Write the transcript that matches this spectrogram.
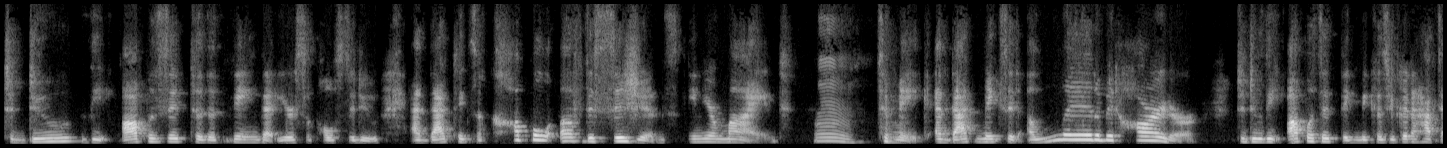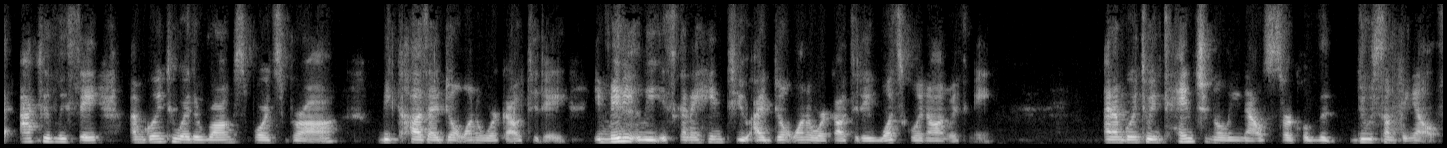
to do the opposite to the thing that you're supposed to do. And that takes a couple of decisions in your mind mm. to make. And that makes it a little bit harder to do the opposite thing because you're going to have to actively say, I'm going to wear the wrong sports bra because I don't want to work out today immediately it's going to hint to you, I don't want to work out today. What's going on with me? And I'm going to intentionally now circle the do something else.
